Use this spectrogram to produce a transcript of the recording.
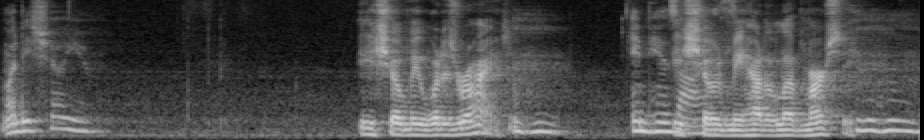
What did he show you? He showed me what is right. Mm-hmm. In his He eyes. showed me how to love mercy. Mm-hmm.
